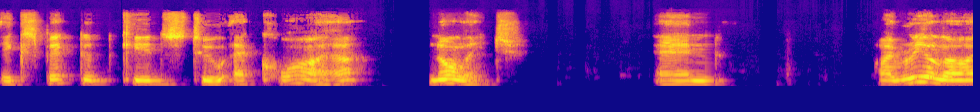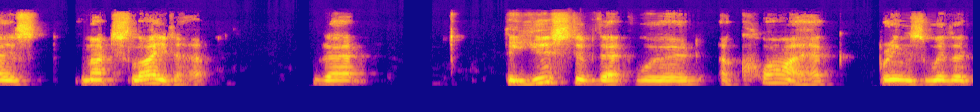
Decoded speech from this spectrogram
expected kids to acquire knowledge. And I realized much later that the use of that word acquire brings with it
